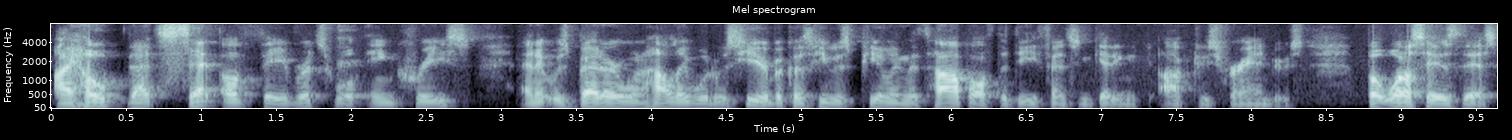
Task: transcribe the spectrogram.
I hope that set of favorites will increase. And it was better when Hollywood was here because he was peeling the top off the defense and getting opportunities for Andrews. But what I'll say is this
